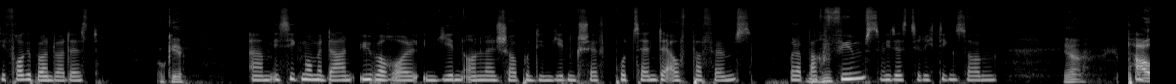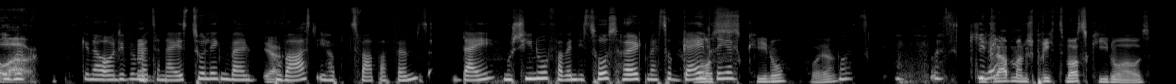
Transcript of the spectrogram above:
die Frage beantwortest. Okay. Ähm, ich sehe momentan überall in jedem Online-Shop und in jedem Geschäft Prozente auf Parfüms oder Mhm. Parfüms, wie das die richtigen sagen. Ja. Power. Genau, und ich will mir jetzt ein neues zulegen, weil Ja. du weißt, ich habe zwei Parfüms. Dein Moschino verwende ich so selten, weil es so geil riecht. Moskino. Oh ja. Was? Was? Ich glaube, man spricht Moskino aus.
